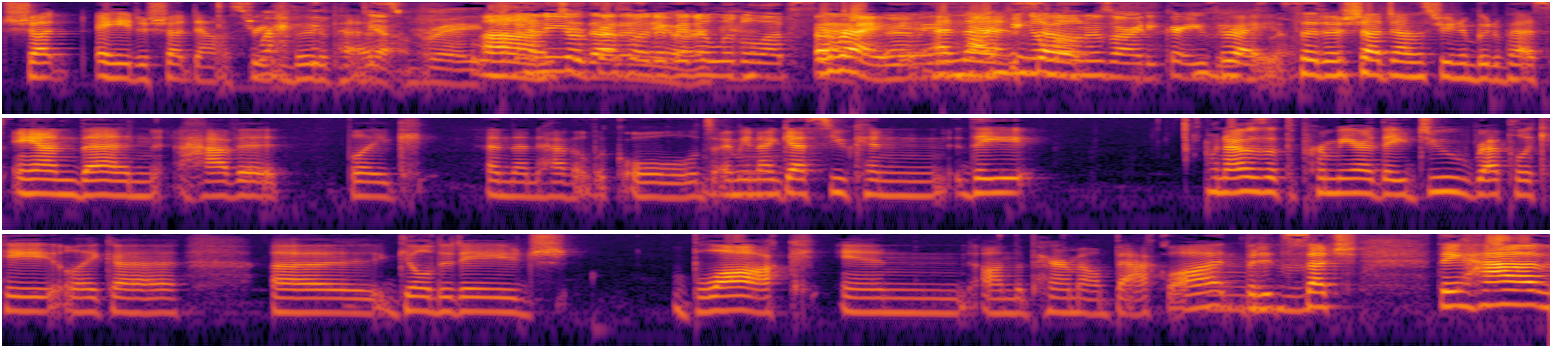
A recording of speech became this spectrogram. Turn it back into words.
shut a to shut down a street right. in Budapest. Yeah, right. Um, New Yorkers would have been a little upset. Right, I mean, and then parking so, alone is already crazy. Right. So. so. to shut down the street in Budapest and then have it like and then have it look old. Mm-hmm. I mean, I mm-hmm. guess you can they when I was at the premiere, they do replicate like a, a Gilded Age block in on the Paramount backlot, mm-hmm. but it's mm-hmm. such they have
